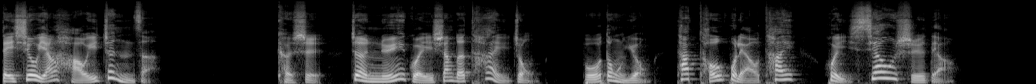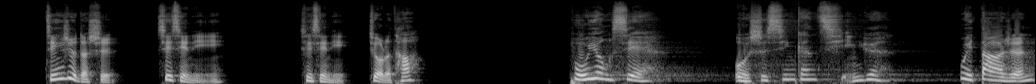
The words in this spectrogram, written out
得休养好一阵子。可是这女鬼伤得太重，不动用她投不了胎，会消失掉。今日的事，谢谢你，谢谢你救了她。不用谢。我是心甘情愿为大人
